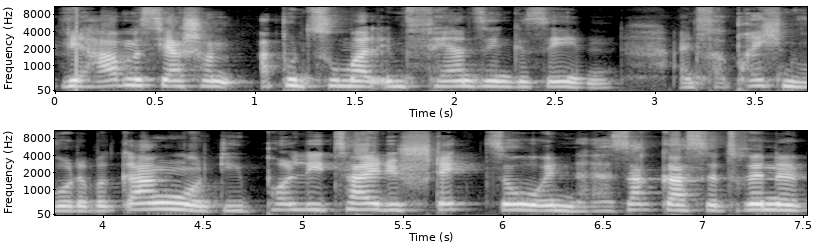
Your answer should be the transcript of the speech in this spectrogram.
wir haben es ja schon ab und zu mal im Fernsehen gesehen. Ein Verbrechen wurde begangen und die Polizei, die steckt so in der Sackgasse drinne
